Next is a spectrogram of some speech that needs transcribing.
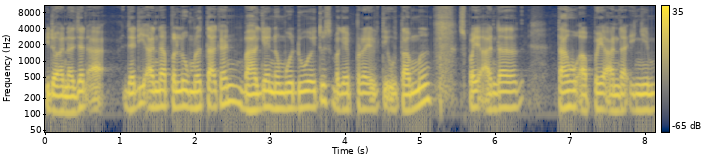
hidup anda. Jadi jadi anda perlu meletakkan bahagian nombor dua itu sebagai prioriti utama supaya anda tahu apa yang anda ingin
